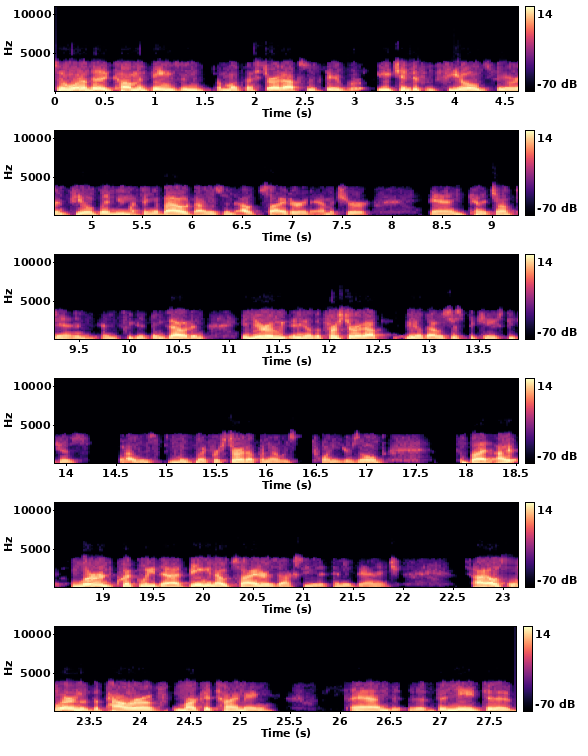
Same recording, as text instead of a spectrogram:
so one of the common themes in amongst my startups was they were each in different fields. They were in fields I knew nothing about. I was an outsider, an amateur, and kind of jumped in and, and figured things out. And in the early, you know, the first startup, you know, that was just the case because I was, was my first startup and I was 20 years old. But I learned quickly that being an outsider is actually an advantage. I also learned the power of market timing and the, the need to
